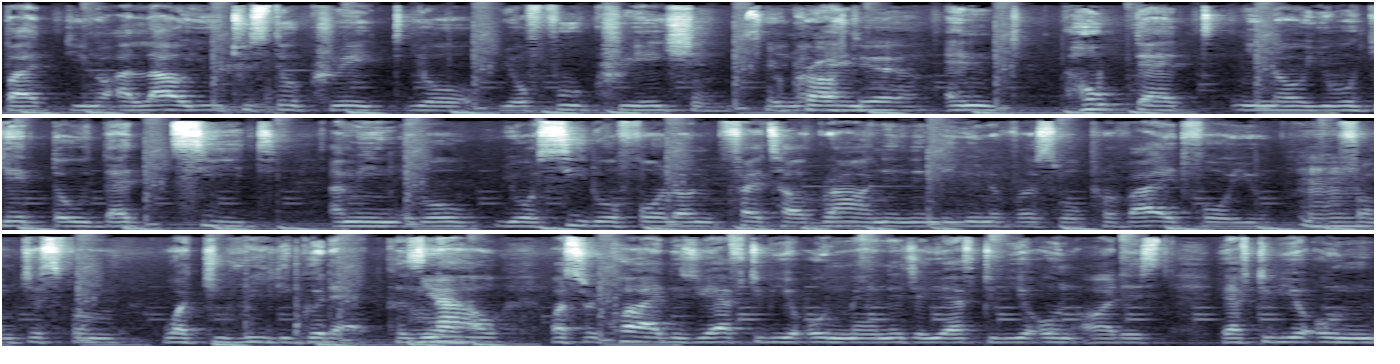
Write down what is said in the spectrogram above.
but you know allow you to still create your your full creations Your you know, craft, and, yeah. and hope that you know you will get those that seed i mean it will your seed will fall on fertile ground and then the universe will provide for you Mhm. from just from what you're really good at because Yeah. now what's required is you have to be your own manager you have to be your own artist you have to be your own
